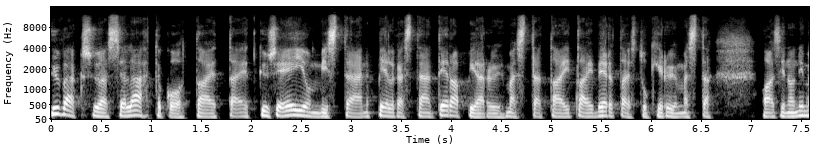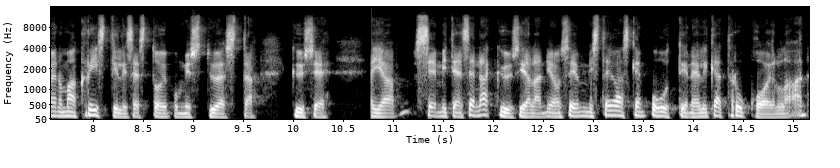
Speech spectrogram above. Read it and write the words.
hyväksyä se lähtökohta, että, että kyse ei ole mistään pelkästään terapiaryhmästä tai, tai vertaistukiryhmästä, vaan siinä on nimenomaan kristillisestä toipumistyöstä kyse ja se, miten se näkyy siellä, niin on se, mistä jo äsken puhuttiin, eli että rukoillaan.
